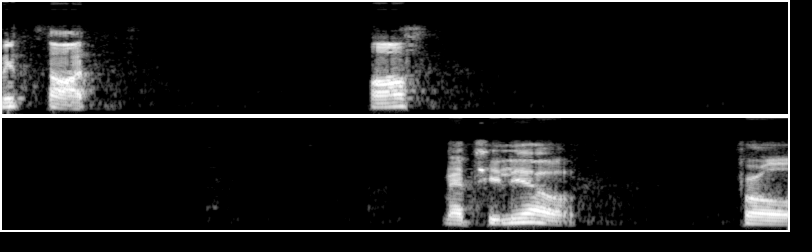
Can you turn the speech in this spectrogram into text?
method of material flow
